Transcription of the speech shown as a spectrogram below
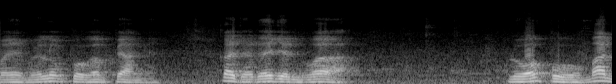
ม่ๆเหมือนหลวงปู่คำแปงเนี่ยก็จะได้ยินว่า หลวงปู่มั่น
